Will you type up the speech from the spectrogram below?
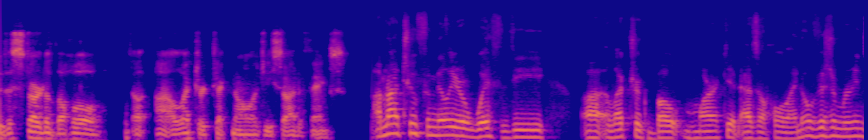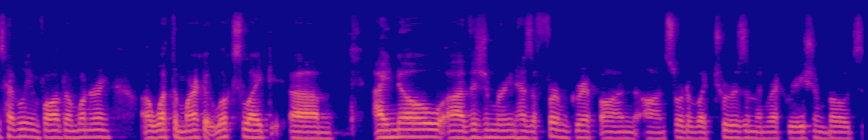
the start of the whole uh, electric technology side of things. I'm not too familiar with the uh, electric boat market as a whole? I know Vision Marine's heavily involved. I'm wondering uh, what the market looks like. Um, I know uh, Vision Marine has a firm grip on on sort of like tourism and recreation boats,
